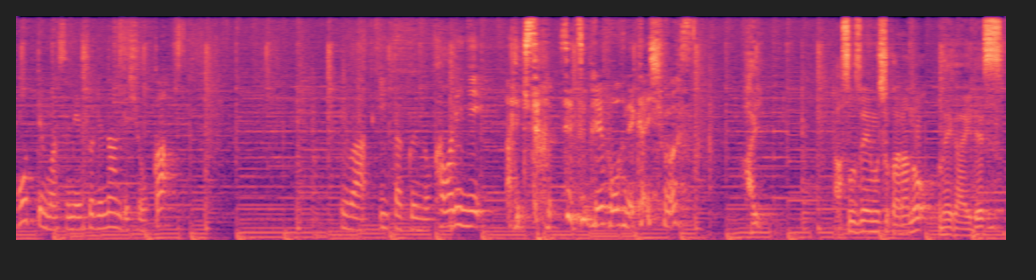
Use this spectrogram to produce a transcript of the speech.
持ってますね。それ何でしょうか？では飯田君の代わりに有木さん説明をお願いします。はい。阿蘇税務署からのお願いです。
